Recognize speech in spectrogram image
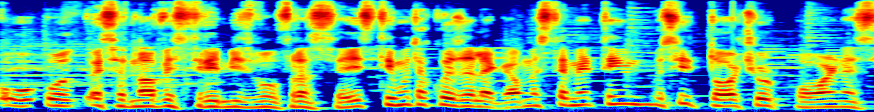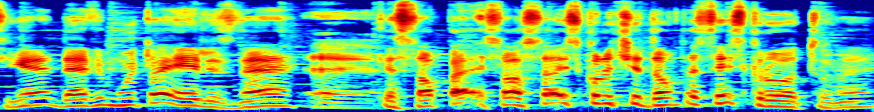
o, o, esse novo extremismo francês tem muita coisa legal, mas também tem esse torture porn, assim, é, deve muito a eles, né? É. Que é só, pra, só, só escrotidão pra ser escroto, né?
